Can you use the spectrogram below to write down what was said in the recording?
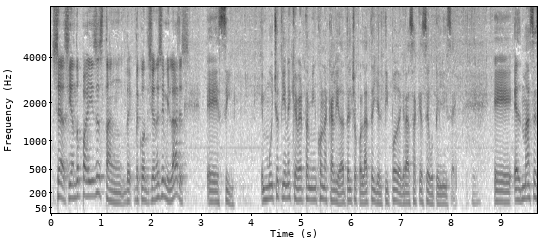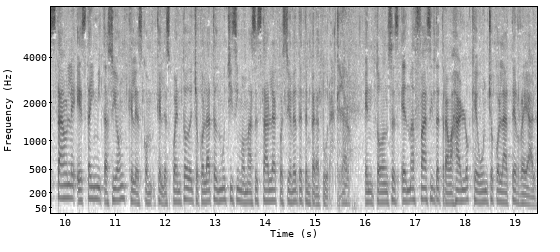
sea, siendo países tan de, condiciones similares. Eh, sí, mucho tiene que ver también con la calidad del chocolate y el tipo de grasa que se utilice. Eh, es más estable esta imitación que les, que les cuento de chocolate, es muchísimo más estable a cuestiones de temperatura. Claro. Entonces es más fácil de trabajarlo que un chocolate real.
